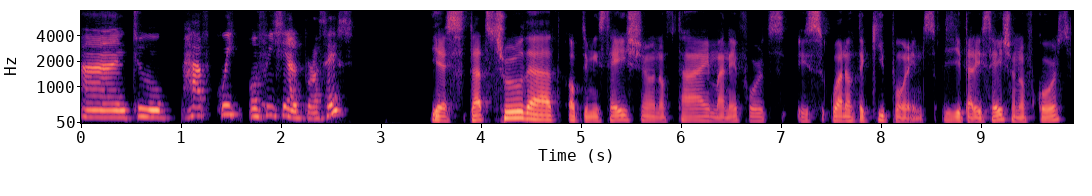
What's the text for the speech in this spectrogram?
and to have quick official process. Yes, that's true that optimization of time and efforts is one of the key points. Digitalization, of course.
